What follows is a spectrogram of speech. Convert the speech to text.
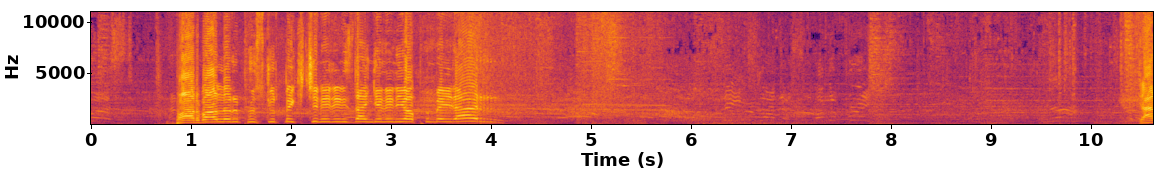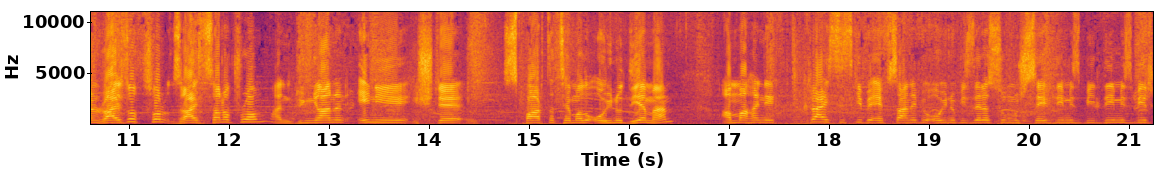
First! Barbarları püskürtmek için elinizden geleni yapın beyler. Yani Rise of Son, Rise Son of Rome hani dünyanın en iyi işte Sparta temalı oyunu diyemem. Ama hani Crysis gibi efsane bir oyunu bizlere sunmuş, sevdiğimiz, bildiğimiz bir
